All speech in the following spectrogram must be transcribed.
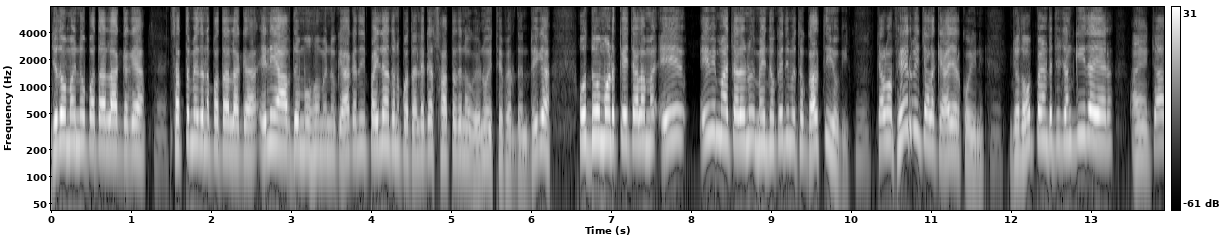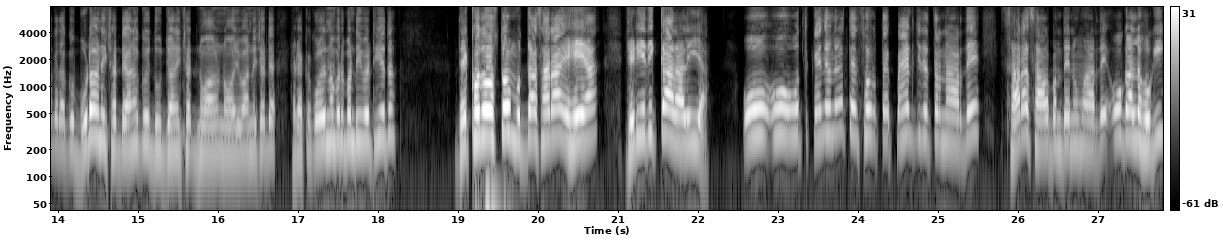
ਜਦੋਂ ਮੈਨੂੰ ਪਤਾ ਲੱਗ ਗਿਆ ਹਾਂ। ਸੱਤਵੇਂ ਦਿਨ ਪਤਾ ਲੱਗਾ ਇਹਨੇ ਆਪਦੇ ਮੂੰਹੋਂ ਮੈਨੂੰ ਕਿਹਾ ਕਹਿੰਦੀ ਪਹਿਲਾਂ ਤੈਨੂੰ ਪਤਾ ਨੀ ਲੱਗਿਆ 7 ਦਿਨ ਹੋ ਗਏ ਉਹਨੂੰ ਇੱਥੇ ਫਿਰਦੇ ਨੂੰ ਠੀਕ ਆ? ਉਦੋਂ ਮੁੜ ਕੇ ਚੱਲ ਮੈਂ ਇਹ ਇਹ ਵੀ ਮੈਂ ਚੱਲ ਇਹਨੂੰ ਮੈਨੂੰ ਕਹਿੰਦੀ ਮੇਥੋਂ ਗਲਤੀ ਹੋ ਗਈ। ਚੱਲ ਮੈਂ ਫੇਰ ਵੀ ਚੱਲ ਕਿਹਾ ਯਾਰ ਕੋਈ ਨਹੀਂ ਜਦੋਂ ਪਿੰਡ 'ਚ ਜੰਗੀ ਦਾ ਯਾਰ ਐਂ ਝਾਕਦਾ ਕੋਈ ਬੁੜਾ ਨਹੀਂ ਛੱਡਿਆ ਨਾ ਕੋਈ ਦੂਜਾ ਨਹੀਂ ਛੱਡ ਨੌਜਵਾਨ ਨਹੀਂ ਛੱਡਿਆ ਹਰ ਇੱਕ ਕੋਲੇ ਨੰਬਰ ਬੰਦੀ ਬੈਠੀ ਹੈ ਤਾਂ। ਦੇਖੋ ਦੋਸਤੋ ਮੁੱਦਾ ਸਾਰਾ ਇਹ ਆ ਜਿਹੜੀ ਇਹਦੀ ਘਰ ਵਾਲੀ ਆ ਉਹ ਉਹ ਉਹ ਕਹਿੰਦੇ ਹੁੰਦੇ ਨੇ 365 ਚਰਿੱਤਰ ਮਾਰਦੇ ਸਾਰਾ ਸਾਲ ਬੰਦੇ ਨੂੰ ਮਾਰਦੇ ਉਹ ਗੱਲ ਹੋ ਗਈ।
